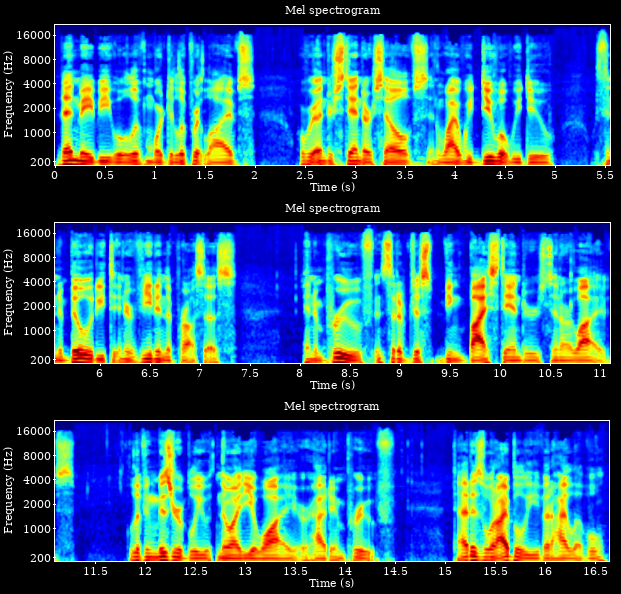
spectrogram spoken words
Then maybe we'll live more deliberate lives where we understand ourselves and why we do what we do with an ability to intervene in the process and improve instead of just being bystanders in our lives, living miserably with no idea why or how to improve. That is what I believe at a high level,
